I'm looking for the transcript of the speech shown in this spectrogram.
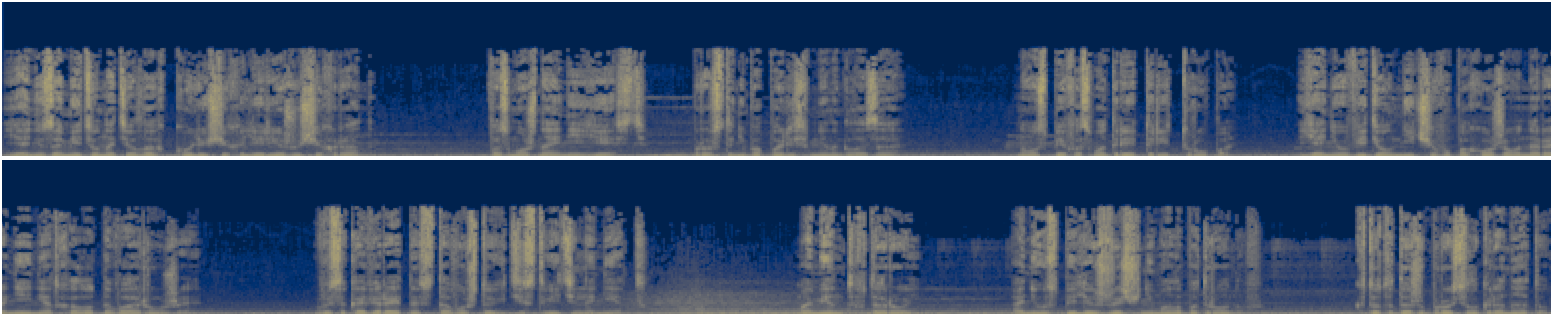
я не заметил на телах колющих или режущих ран. Возможно, они есть, просто не попались мне на глаза. Но успев осмотреть три трупа, я не увидел ничего похожего на ранение от холодного оружия. Высока вероятность того, что их действительно нет. Момент второй. Они успели сжечь немало патронов. Кто-то даже бросил гранату.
